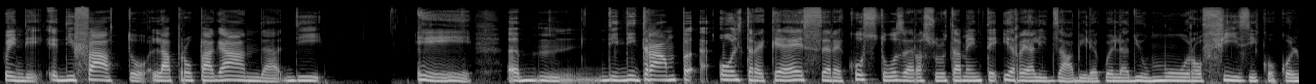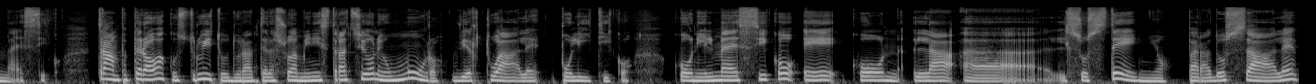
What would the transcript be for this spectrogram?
Quindi eh, di fatto la propaganda di e, ehm, di, di, Trump, oltre che essere costosa, era assolutamente irrealizzabile quella di un muro fisico col Messico. Trump però ha costruito durante la sua amministrazione un muro virtuale politico con il Messico e con la, uh, il sostegno paradossale,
